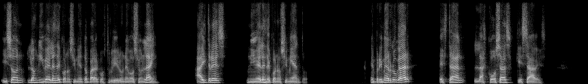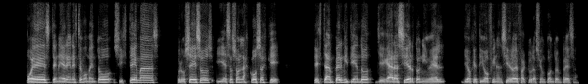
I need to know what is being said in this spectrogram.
y son los niveles de conocimiento para construir un negocio online. Hay tres niveles de conocimiento. En primer lugar, están las cosas que sabes. Puedes tener en este momento sistemas, procesos y esas son las cosas que te están permitiendo llegar a cierto nivel de objetivo financiero de facturación con tu empresa.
